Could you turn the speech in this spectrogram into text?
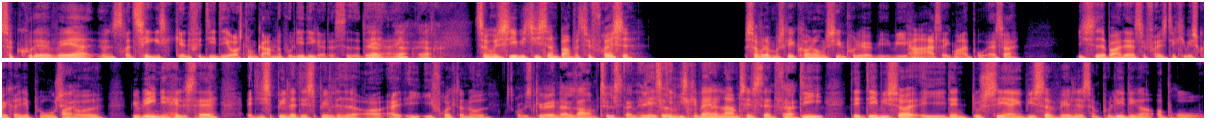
så kunne det være en strategisk igen, fordi det er også nogle gamle politikere, der sidder der. ja, ikke? ja, ja. Så kan man sige, hvis de sådan bare var tilfredse, så vil der måske komme nogen og sige, "Prøv lige at høre, vi, vi har altså ikke meget brug. Altså, I sidder bare der og tilfredse, det kan vi sgu ikke rigtig bruge til Nej. noget. Vi vil egentlig helst have, at I spiller det spil, der hedder, og at I, I frygter noget. Og vi skal være i en alarmtilstand hele Det skal, tiden. I skal være en alarmtilstand, Ja. fordi det er det, vi så i den dosering, vi så vælger som politikere at bruge.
